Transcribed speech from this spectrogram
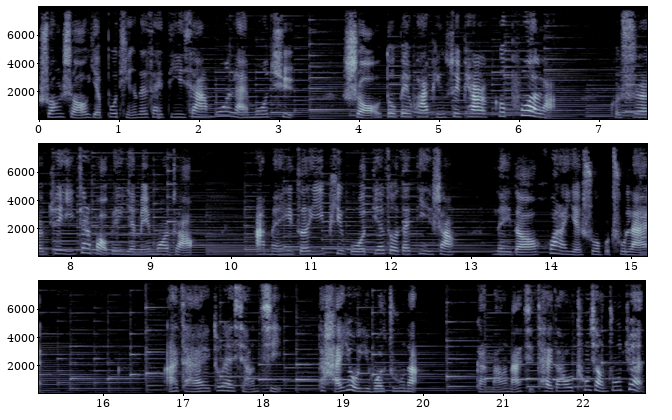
双手也不停地在地下摸来摸去，手都被花瓶碎片割破了，可是却一件宝贝也没摸着。阿梅则一屁股跌坐在地上，累得话也说不出来。阿才突然想起，他还有一窝猪呢，赶忙拿起菜刀冲向猪圈，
